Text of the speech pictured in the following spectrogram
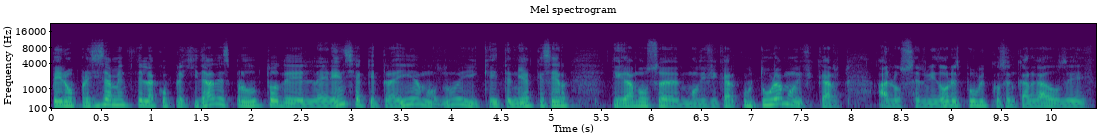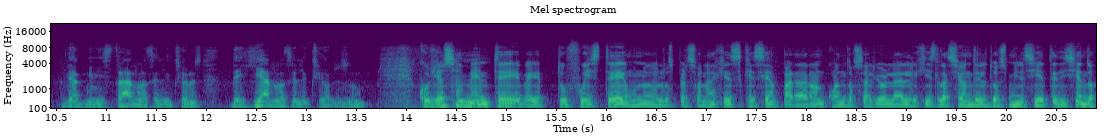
pero precisamente la complejidad es producto de la herencia que traíamos, ¿no? Y que tenía que ser, digamos, eh, modificar cultura, modificar a los servidores públicos encargados de, administrar las elecciones, de guiar las elecciones, ¿no? Curiosamente, eh, tú fuiste uno de los personajes que se ampararon cuando salió la legislación del 2007 diciendo,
